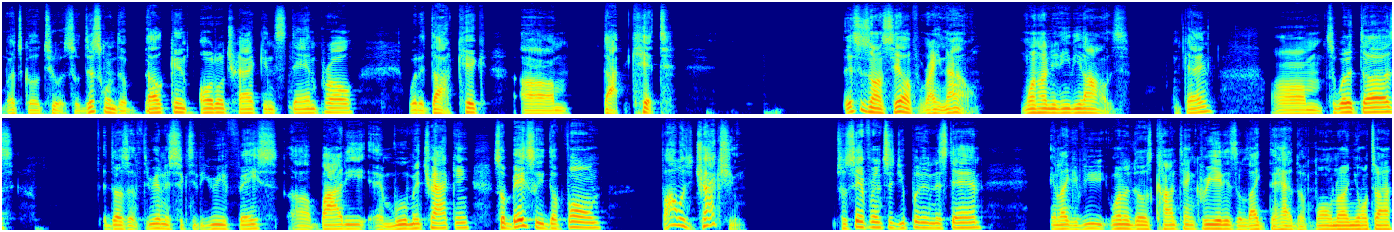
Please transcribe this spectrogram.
let's go to it. So this one's a Belkin Auto Tracking Stand Pro with a dot kick um, dot kit. This is on sale right now, one hundred eighty dollars. Okay. Um, so what it does, it does a 360 degree face, uh, body, and movement tracking. So basically, the phone follows, tracks you. So say for instance, you put it in the stand, and like if you one of those content creators that like to have the phone on your time,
